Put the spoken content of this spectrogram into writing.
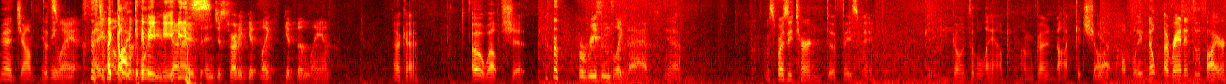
gonna jump. That's anyway, that's I, why I God gave me knees. and just try to get like get the lamp okay. Oh well, shit. for reasons like that. Yeah. I'm surprised he turned to face me. Okay, go into the lamp. I'm gonna not get shot, Yeah. hopefully. Nope, I ran into the fire.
